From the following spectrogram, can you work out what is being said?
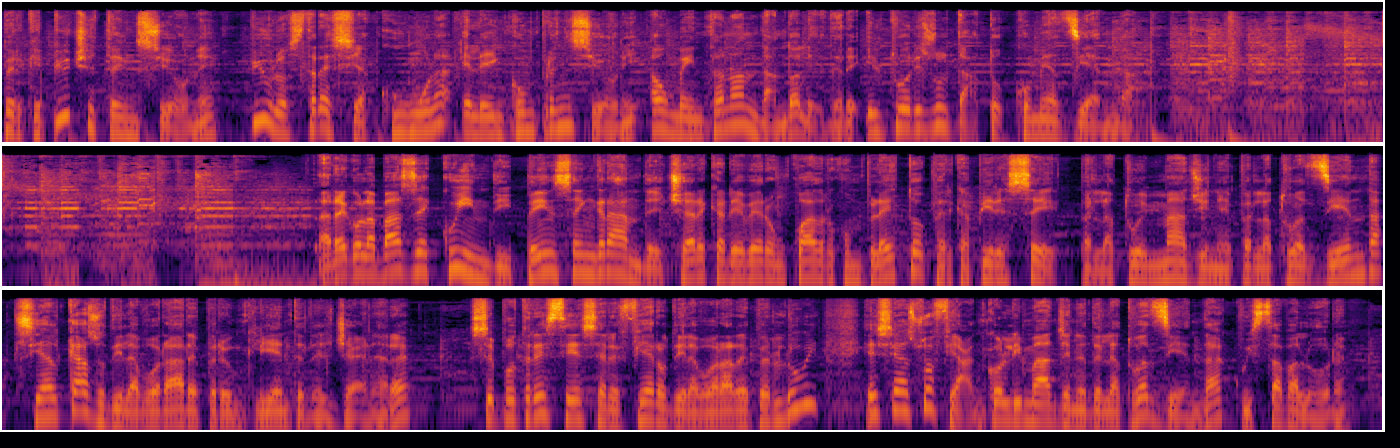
perché più c'è tensione, più lo stress si accumula e le incomprensioni aumentano andando a ledere il tuo risultato come azienda. La regola base è quindi pensa in grande, cerca di avere un quadro completo per capire se, per la tua immagine e per la tua azienda, sia il caso di lavorare per un cliente del genere, se potresti essere fiero di lavorare per lui e se al suo fianco l'immagine della tua azienda acquista valore.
